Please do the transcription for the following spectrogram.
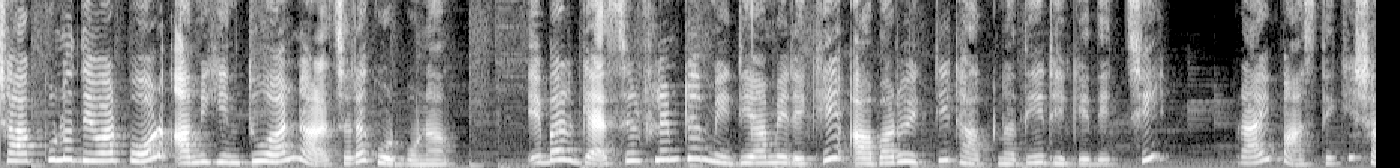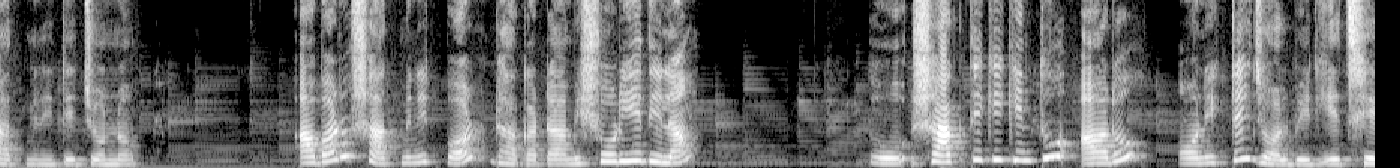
শাকগুলো দেওয়ার পর আমি কিন্তু আর নাড়াচাড়া করব না। এবার গ্যাসের ফ্লেমটা মিডিয়ামে রেখে আবারও একটি ঢাকনা দিয়ে ঢেকে দিচ্ছি প্রায় পাঁচ থেকে সাত মিনিটের জন্য। আবারও সাত মিনিট পর ঢাকাটা আমি সরিয়ে দিলাম। তো শাক থেকে কিন্তু আরও অনেকটাই জল বেরিয়েছে।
